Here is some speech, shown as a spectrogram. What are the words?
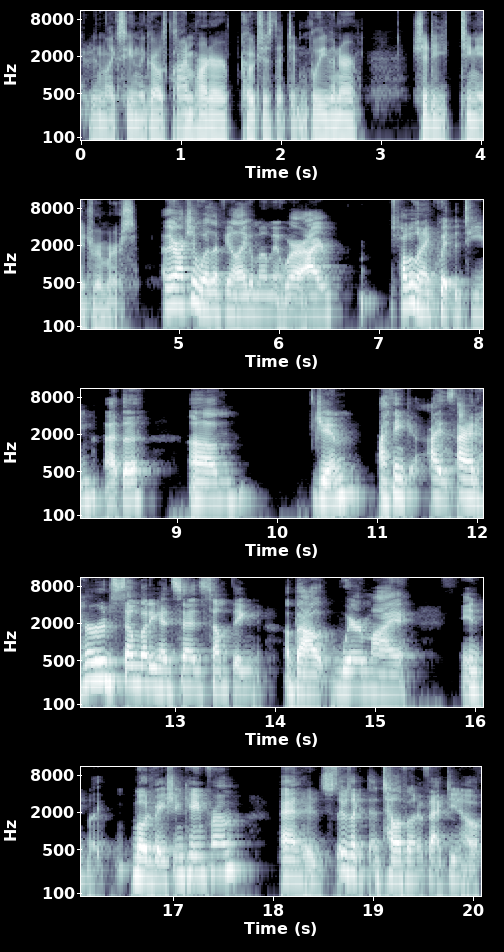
who didn't like seeing the girls climb harder, coaches that didn't believe in her, shitty teenage rumors. There actually was, I feel like, a moment where I, it's probably when I quit the team at the um, gym. I think I, I had heard somebody had said something about where my in, like, motivation came from. And it was, it was like a telephone effect, you know,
